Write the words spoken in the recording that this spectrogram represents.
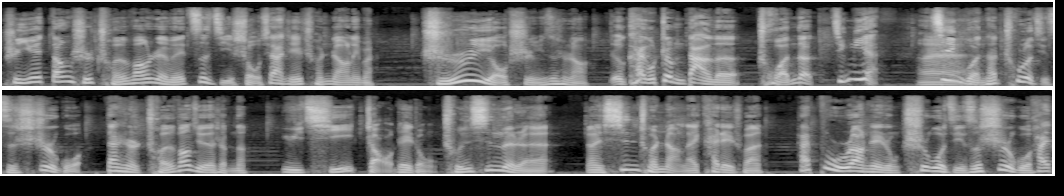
是因为当时船方认为自己手下这些船长里面，只有史密斯船长有开过这么大的船的经验。哎尽管他出了几次事故，但是船方觉得什么呢？与其找这种纯新的人，让新船长来开这船，还不如让这种吃过几次事故，还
